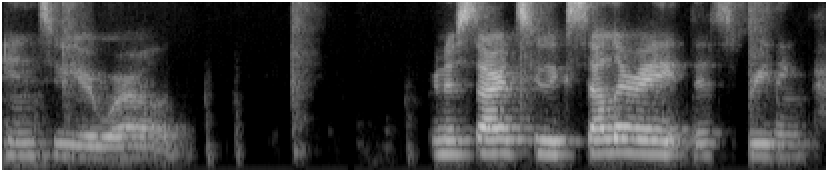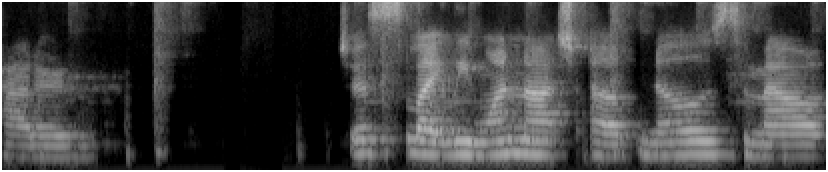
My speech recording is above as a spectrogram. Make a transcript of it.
into your world. We're going to start to accelerate this breathing pattern just slightly one notch up, nose to mouth.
